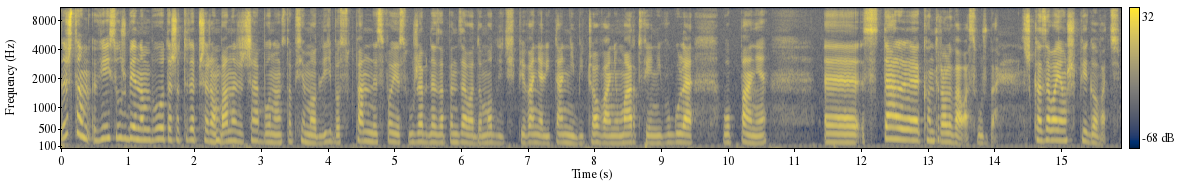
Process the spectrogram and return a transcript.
Zresztą w jej służbie no, było też o tyle przerąbane, że trzeba było non-stop się modlić, bo panny swoje służebne zapędzała do modlić, śpiewania litanii, biczowań, umartwień i w ogóle łopanie. E, Stale kontrolowała służbę. Kazała ją szpiegować.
